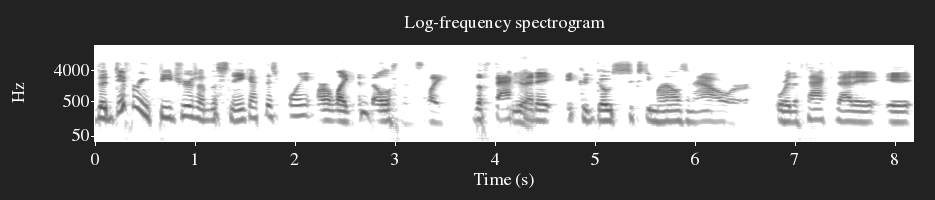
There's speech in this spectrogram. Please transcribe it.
the differing features of the snake at this point are like embellishments, like the fact Yeah. that it, it could go 60 miles an hour, or the fact that it, it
